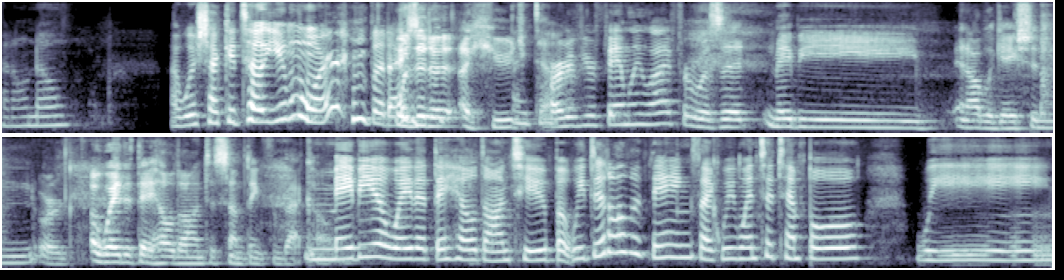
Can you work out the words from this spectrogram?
I don't know. I wish I could tell you more, but I Was it a, a huge part of your family life, or was it maybe an obligation or a way that they held on to something from back home? maybe a way that they held on to, but we did all the things. Like we went to temple, we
